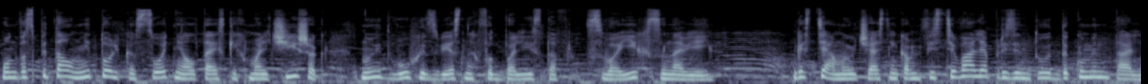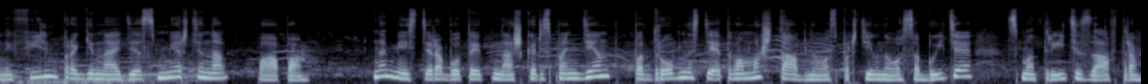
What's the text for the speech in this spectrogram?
Он воспитал не только сотни алтайских мальчишек, но и двух известных футболистов – своих сыновей. Гостям и участникам фестиваля презентуют документальный фильм про Геннадия Смертина «Папа». На месте работает наш корреспондент. Подробности этого масштабного спортивного события смотрите завтра.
